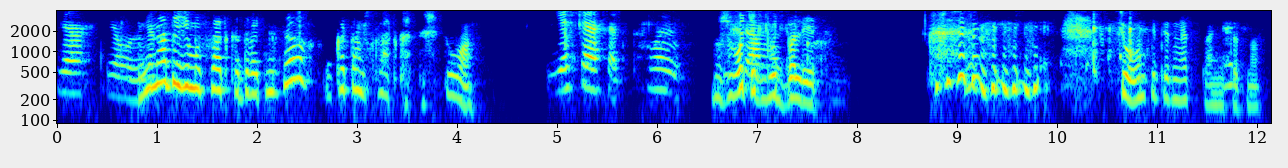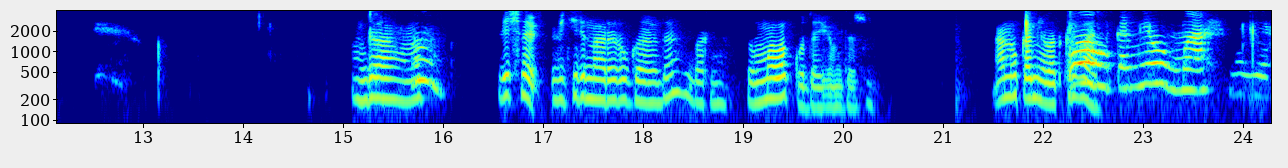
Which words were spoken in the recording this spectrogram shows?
я сделаю. Не надо ему сладко давать. Нельзя котам сладко. Ты что? я сейчас открою. Ну, животик будет болеть. Все, он теперь не отстанет от нас. Да, у нас вечно ветеринары ругают, да, Барни? Молоко даем даже. А ну, Камил, открывай. О, Камил, Маш, наверное.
